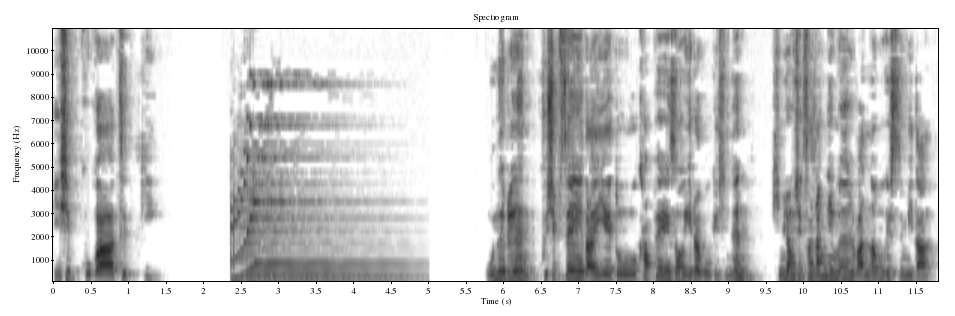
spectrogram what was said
29가 듣기 오늘은 90세의 나이에도 카페에서 일하고 계시는 김영식 사장님을 만나보겠습니다.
